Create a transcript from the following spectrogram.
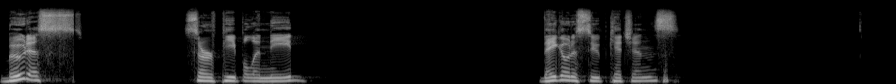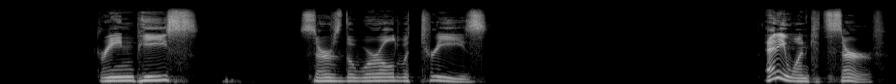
Buddhists serve people in need. They go to soup kitchens. Greenpeace serves the world with trees. Anyone can serve.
